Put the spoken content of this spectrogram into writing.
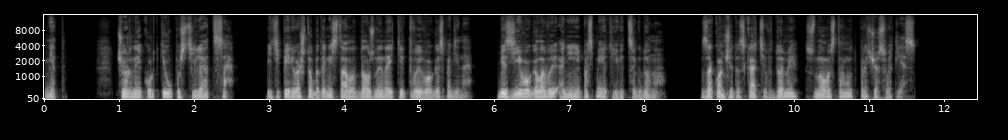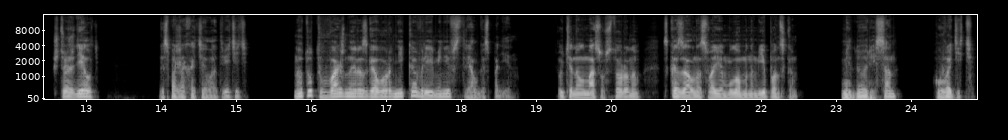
Нет, черные куртки упустили отца, и теперь во что бы то ни стало должны найти твоего господина. Без его головы они не посмеют явиться к Дону. Закончат искать в доме, снова станут прочесывать лес. Что же делать? Госпожа хотела ответить, но тут в важный разговор не ко времени встрял господин. Утянул массу в сторону, сказал на своем ломаном японском. — Мидори-сан, уводить. —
